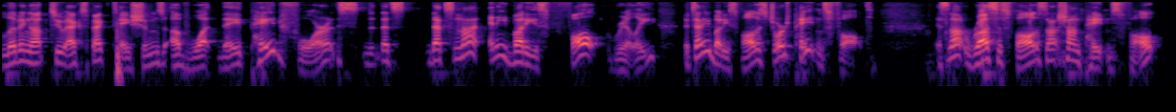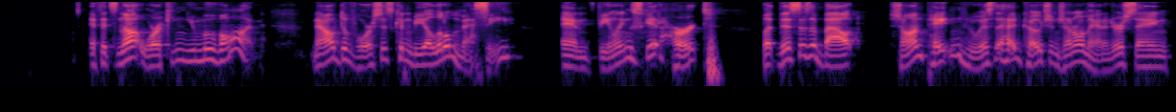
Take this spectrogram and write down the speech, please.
living up to expectations of what they paid for. That's that's not anybody's fault, really. It's anybody's fault, it's George Paton's fault. It's not Russ's fault. It's not Sean Payton's fault. If it's not working, you move on. Now, divorces can be a little messy and feelings get hurt, but this is about Sean Payton, who is the head coach and general manager, saying,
